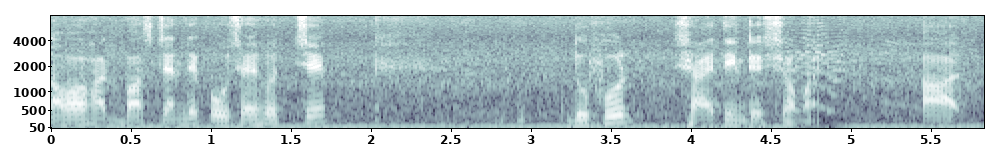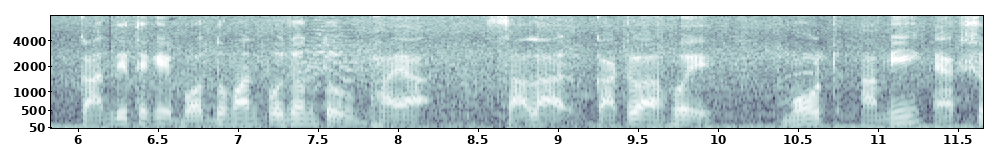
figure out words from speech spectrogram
নওয়াহাট বাস স্ট্যান্ডে পৌঁছায় হচ্ছে দুপুর সাড়ে তিনটের সময়। আর কান্দি থেকে বর্ধমান পর্যন্ত ভায়া, সালার, কাটোয়া হয়ে মোট আমি একশো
